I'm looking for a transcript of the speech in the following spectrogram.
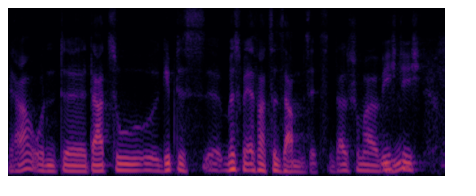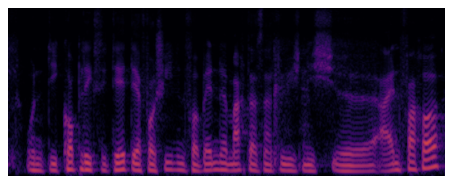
Ja? Und äh, dazu gibt es, äh, müssen wir erstmal zusammensitzen. Das ist schon mal mhm. wichtig. Und die Komplexität der verschiedenen Verbände macht das natürlich nicht äh, einfacher.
